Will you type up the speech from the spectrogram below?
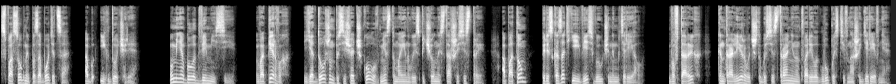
способный позаботиться об их дочери. У меня было две миссии. Во-первых, я должен посещать школу вместо моей новоиспеченной старшей сестры, а потом пересказать ей весь выученный материал. Во-вторых, контролировать, чтобы сестра не натворила глупостей в нашей деревне.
